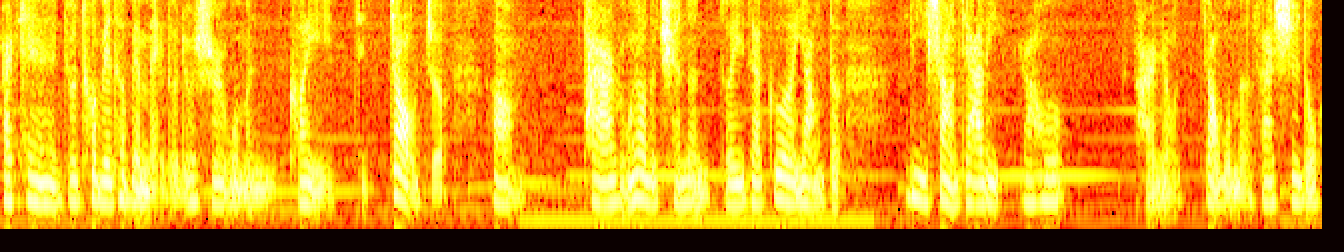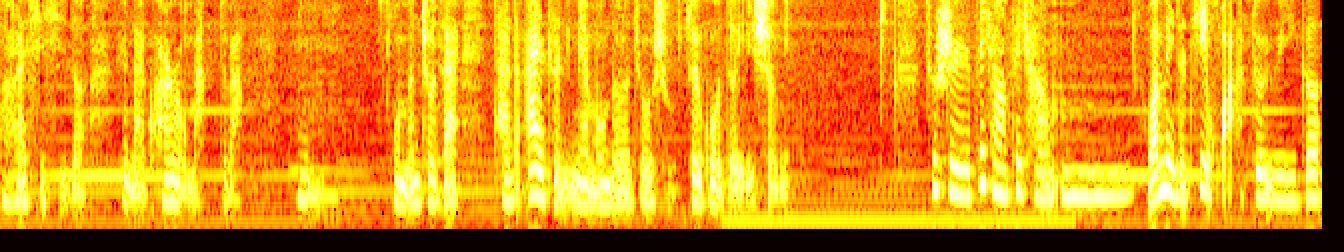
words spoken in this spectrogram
而且就特别特别美的，就是我们可以照着，嗯，他荣耀的全能，得以在各样的力上加力，然后。还有叫我们凡事都欢欢喜喜的忍耐宽容嘛，对吧？嗯，我们就在他的爱子里面蒙得了救赎，罪过得以赦免，就是非常非常嗯完美的计划。对于一个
